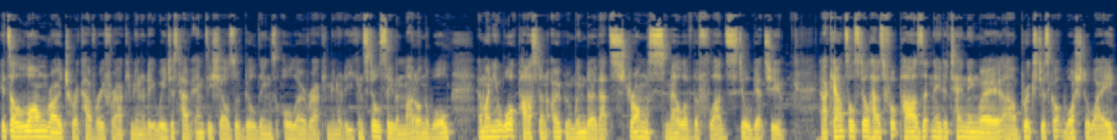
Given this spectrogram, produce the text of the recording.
It's a long road to recovery for our community. We just have empty shells of buildings all over our community. You can still see the mud on the wall. And when you walk past an open window, that strong smell of the floods still gets you. Our council still has footpaths that need attending where uh, bricks just got washed away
